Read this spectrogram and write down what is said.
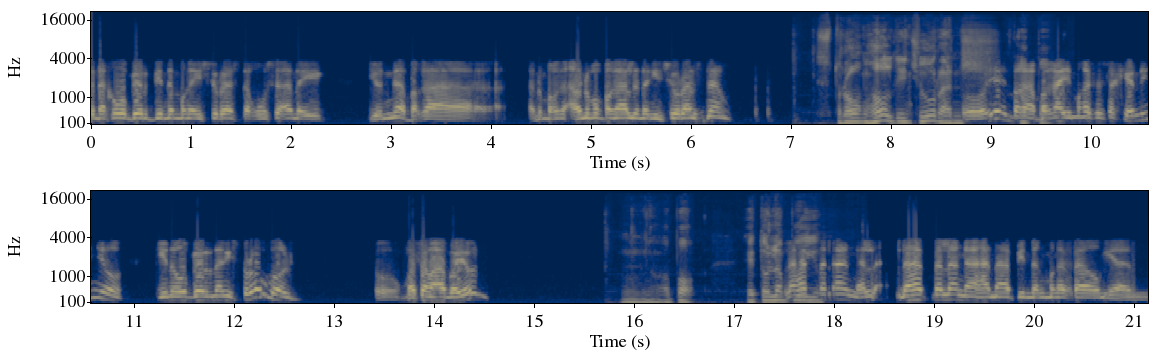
na-cover din ng mga insurance na kung saan ay yun nga baka ano mga ano bang pangalan ng insurance na Stronghold Insurance. Oh, yan. Baka, Opo. baka yung mga sasakyan ninyo, kinover ng stronghold. Oh, masama ba yun? Mhm. Opo. Ito lang po Lahat yung... na lang, lahat na lang hahanapin ng mga taong yan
